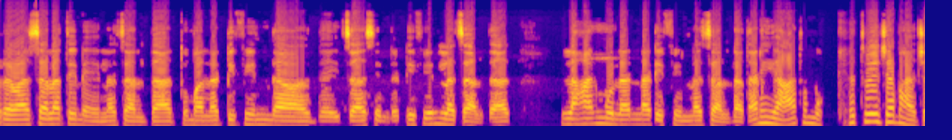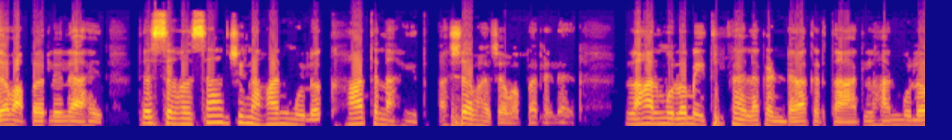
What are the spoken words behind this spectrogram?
प्रवासाला ते न्यायला चालतात. तुम्हाला टिफिन द्यायचं द्यायचा असेल तर टिफिनला चालतात. लहान मुलांना टिफिनला चालतात. आणि यात मुख्यत्वे ज्या भाज्या वापरलेल्या आहेत त्या सहसा जी लहान मुलं खात नाहीत अशा भाज्या वापरलेल्या आहेत. लहान मुलं मेथी खायला कंटाळा करतात लहान मुलं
